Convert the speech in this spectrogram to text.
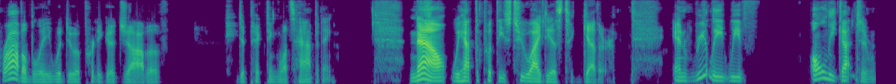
probably would do a pretty good job of depicting what's happening. Now we have to put these two ideas together. And really, we've only got to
